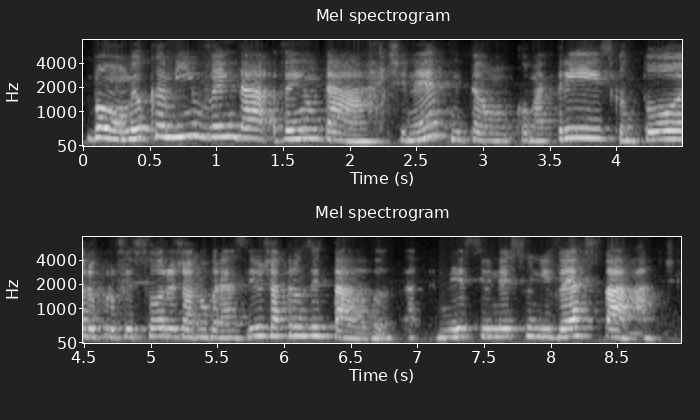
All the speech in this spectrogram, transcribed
Bom, meu caminho vem da, vem da arte, né? Então, como atriz, cantora, professora já no Brasil, já transitava nesse, nesse universo da arte.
